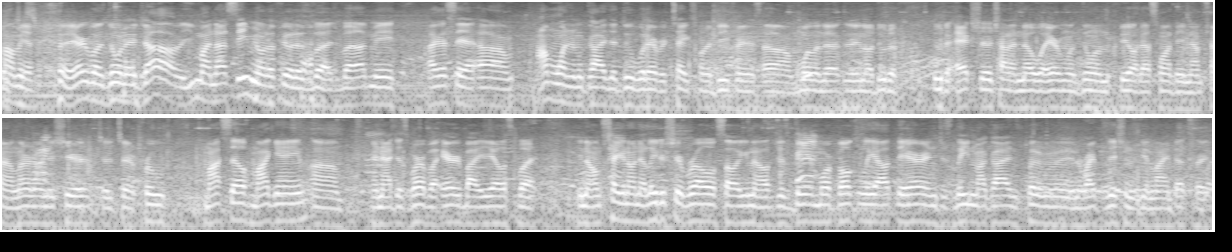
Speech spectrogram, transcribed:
I mean, everyone's doing their job. You might not see me on the field as much, but I mean, like I said, um, I'm one of them guys that do whatever it takes for the defense. Um, I'm willing to, you know, do the do the extra, trying to know what everyone's doing on the field. That's one thing that I'm trying to learn on this year to, to improve myself, my game, um, and not just worry about everybody else. But you know, I'm taking on that leadership role, so you know, just being more vocally out there and just leading my guys and putting them in the right positions, getting lined up straight.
